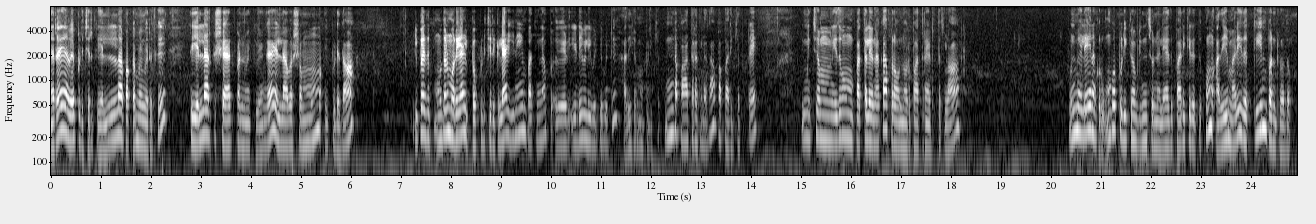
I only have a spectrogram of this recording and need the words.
நிறையவே பிடிச்சிருக்கு. எல்லா பக்கமும் இருக்குது இது எல்லாருக்கும் ஷேர் பண்ணி வைக்குவேங்க. எல்லா வருஷமும் இப்படி தான் இப்போ இது முதல் முறையாக இப்போ பிடிச்சிருக்குல்ல இனியும் பார்த்தீங்கன்னா இடைவெளி விட்டு விட்டு அதிகமாக பிடிக்கும். இந்த பாத்திரத்தில் தான் இப்போ பறிக்க போகிறேன் மிச்சம் எதுவும் பத்தலைனாக்கா அப்புறம் இன்னொரு பாத்திரம் எடுத்துக்கலாம். உண்மையிலேயே எனக்கு ரொம்ப பிடிக்கும் அப்படின்னு சொன்னேன் அது பறிக்கிறதுக்கும். அதே மாதிரி இதை க்ளீன் பண்ணுறதும்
